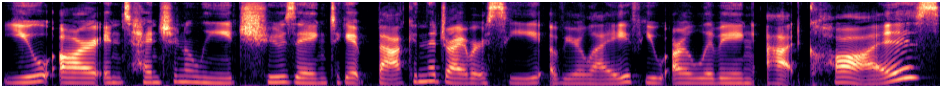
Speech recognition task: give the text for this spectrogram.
you are intentionally choosing to get back in the driver's seat of your life. You are living at cause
